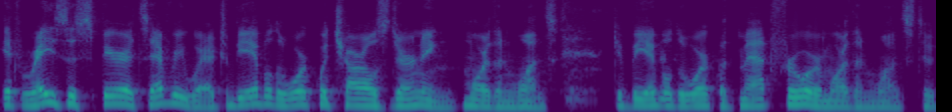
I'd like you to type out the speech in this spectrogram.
it raises spirits everywhere to be able to work with Charles Durning more than once, to be able to work with Matt Frewer more than once, to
